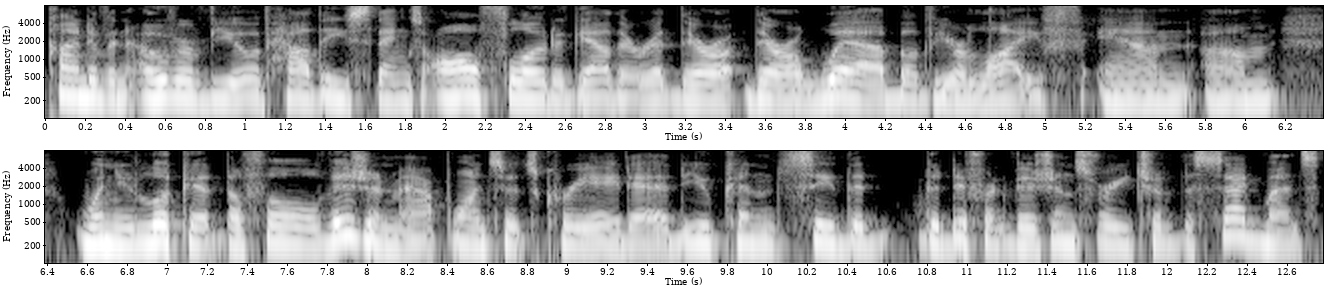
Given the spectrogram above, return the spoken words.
kind of an overview of how these things all flow together. They're they're a web of your life, and um, when you look at the full vision map once it's created, you can see the, the different visions for each of the segments,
